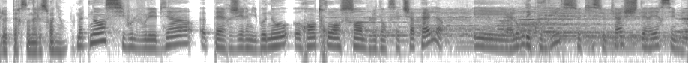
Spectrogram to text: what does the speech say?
le personnel soignant. Maintenant, si vous le voulez bien, Père Jérémy Bonneau, rentrons ensemble dans cette chapelle et allons découvrir ce qui se cache derrière ces murs.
